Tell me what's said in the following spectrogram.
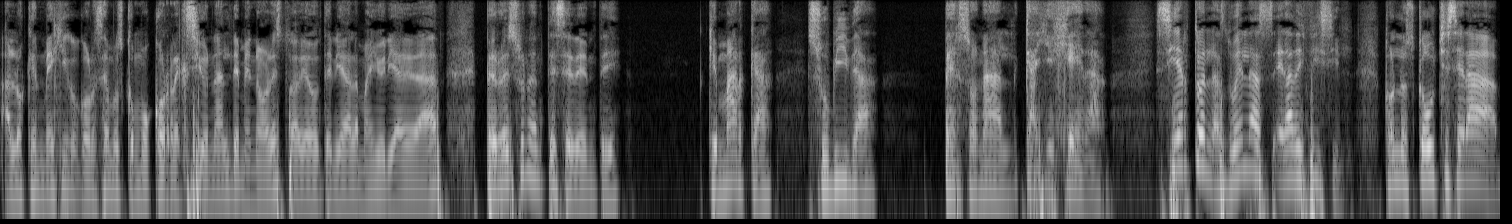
a lo que en México conocemos como correccional de menores, todavía no tenía la mayoría de edad, pero es un antecedente que marca su vida personal, callejera. Cierto, en las duelas era difícil, con los coaches era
